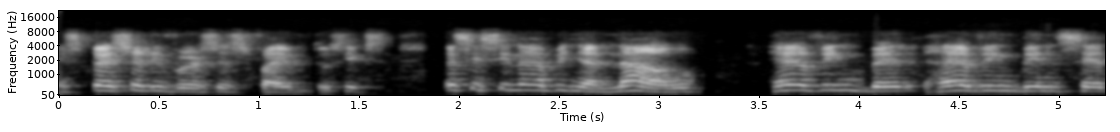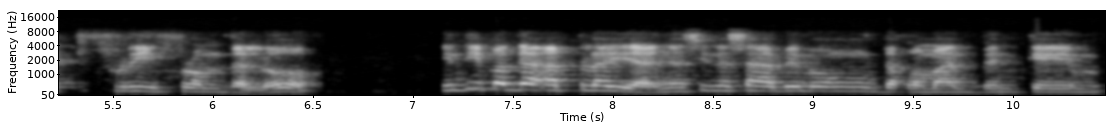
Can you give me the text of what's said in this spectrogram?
Especially verses 5 to 6. Kasi sinabi niya, now, having been, having been set free from the law. Hindi mag apply yan. Yung sinasabi mong the commandment came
